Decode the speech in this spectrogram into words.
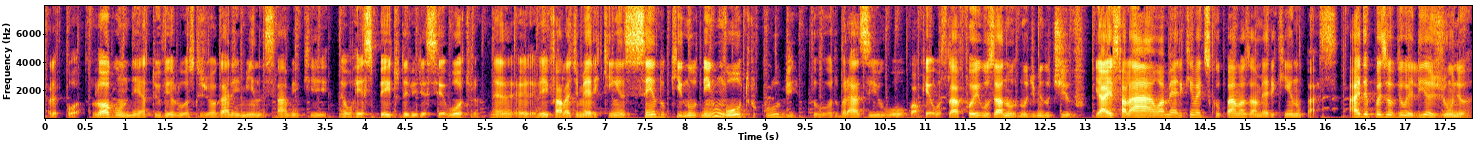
Falei, pô, logo o Neto e o Veloso que jogaram em Minas sabem que né, o respeito deveria ser outro, né? Ele veio falar de Meriquinhas, sendo que no, nenhum outro clube do, do, Brasil ou qualquer outro lá foi usar no, no diminutivo. E aí eles falam, ah, o Ameriquinha vai desculpar, mas o Ameriquinha não passa. Aí depois eu vi o Elias Júnior,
